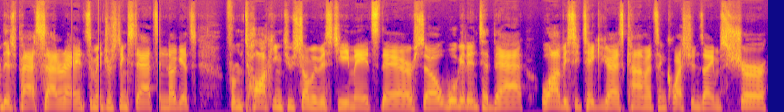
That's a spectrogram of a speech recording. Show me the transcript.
this past Saturday and some interesting stats and nuggets from talking to some of his teammates there. So we'll get into that. We'll obviously take you guys' comments and questions, I'm sure.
